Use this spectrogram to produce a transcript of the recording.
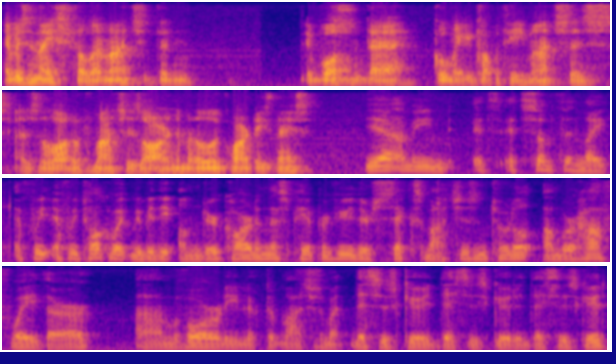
it was a nice filler match. It didn't it wasn't a go make a cup of tea match as as a lot of matches are in the middle of the card these days. Yeah, I mean, it's it's something like if we if we talk about maybe the undercard in this pay per view, there's six matches in total, and we're halfway there. Um, we've already looked at matches and went, this is good, this is good, and this is good.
